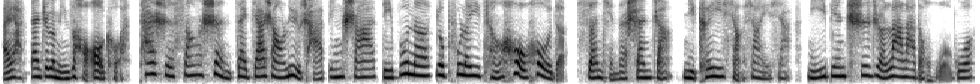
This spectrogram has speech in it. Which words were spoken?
哎呀，但这个名字好拗口啊！它是桑葚再加上绿茶冰沙，底部呢又铺了一层厚厚的酸甜的山楂。你可以想象一下，你一边吃着辣辣的火锅，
